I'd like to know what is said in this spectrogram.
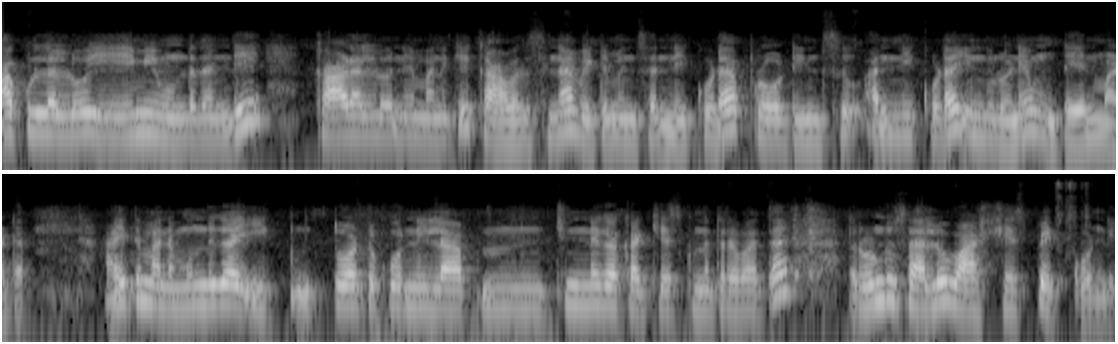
ఆకులలో ఏమీ ఉండదండి. కాడల్లోనే మనకి కావలసిన విటమిన్స్ అన్నీ కూడా ప్రోటీన్స్ అన్నీ కూడా ఇందులోనే ఉంటాయి అన్నమాట అయితే మనం ముందుగా ఈ తోటకూరని ఇలా చిన్నగా కట్ చేసుకున్న తర్వాత రెండు సార్లు వాష్ చేసి పెట్టుకోండి.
